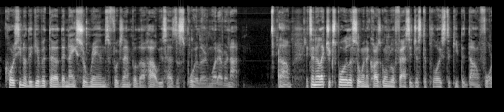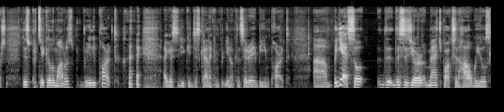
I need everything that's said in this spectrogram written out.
Of course, you know they give it the the nicer rims. For example, the Hot Wheels has the spoiler and whatever not. Um, it's an electric spoiler, so when the car's going real fast, it just deploys to keep the downforce. This particular model is really parked. I guess you could just kind of you know consider it being parked. Um, but yeah, so th this is your Matchbox and Hot Wheels,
